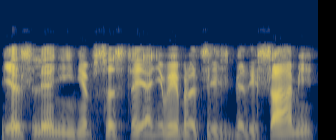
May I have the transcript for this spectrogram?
если они не в состоянии выбраться из беды сами,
